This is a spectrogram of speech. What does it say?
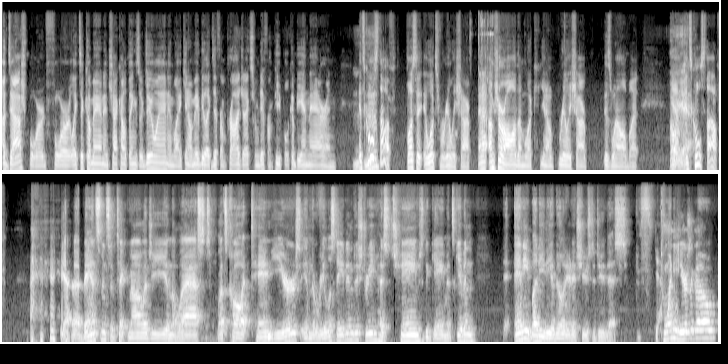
a dashboard for like to come in and check how things are doing and like you know maybe like mm. different projects from different people could be in there and mm-hmm. it's cool mm-hmm. stuff plus it, it looks really sharp and I, am sure all of them look you know really sharp as well but oh, yeah, oh, yeah. it's cool stuff yeah the advancements of technology in the last let's call it 10 years in the real estate industry has changed the game it's given anybody the ability to choose to do this. Yes. 20 years ago,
